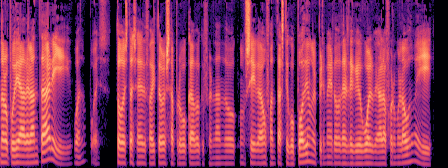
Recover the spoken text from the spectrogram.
no lo pudiera adelantar y bueno, pues toda esta serie de factores ha provocado que Fernando consiga un fantástico podio, el primero desde que vuelve a la Fórmula 1 y,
